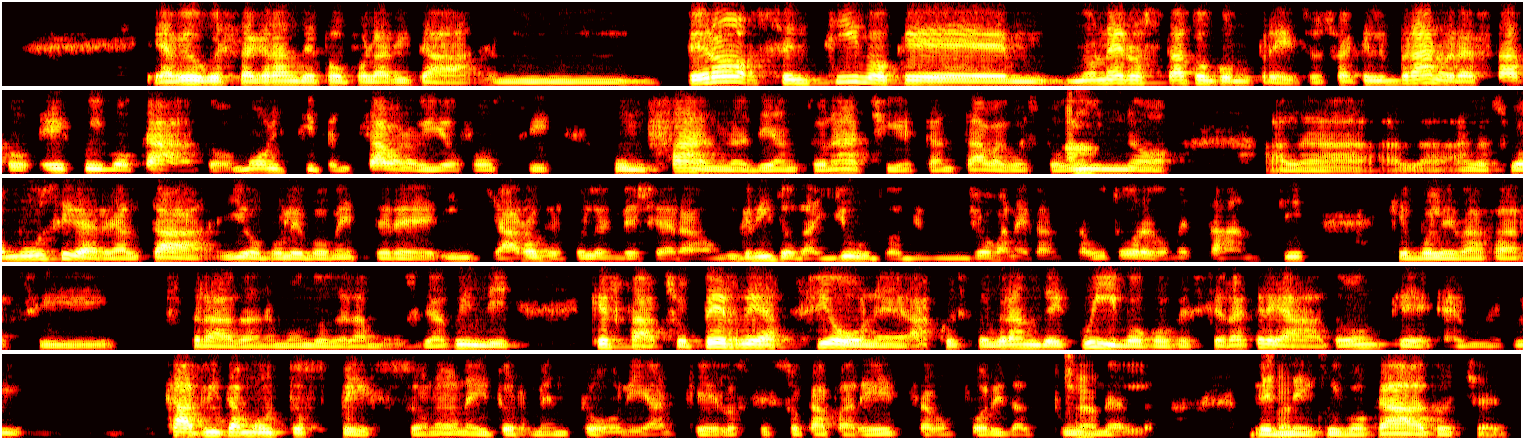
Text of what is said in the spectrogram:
E avevo questa grande popolarità, mh, mm, però sentivo che mm, non ero stato compreso, cioè che il brano era stato equivocato. Molti pensavano che io fossi un fan di Antonacci che cantava questo ah. inno alla, alla, alla, sua musica, in realtà io volevo mettere in chiaro che quello invece era un grido d'aiuto di un giovane cantautore come tanti che voleva farsi strada nel mondo della musica. Quindi che faccio? Per reazione a questo grande equivoco che si era creato, che capita molto spesso no? nei tormentoni, anche lo stesso Caparezza con Fuori dal certo. tunnel certo. venne certo. equivocato, eccetera.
